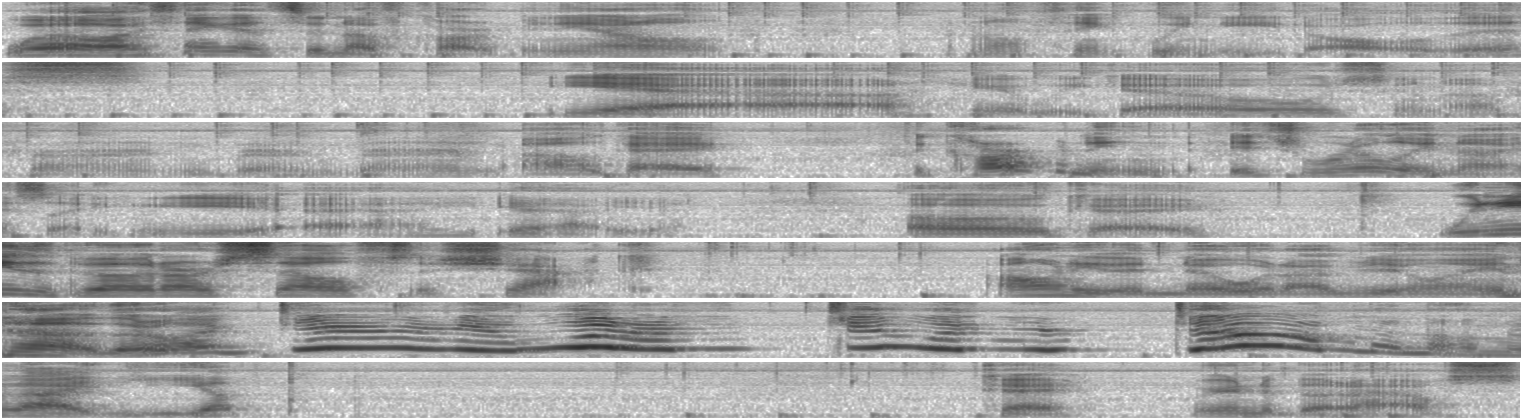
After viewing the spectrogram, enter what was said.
Well, I think that's enough carpeting. I don't. I don't think we need all of this. Yeah, here we go. We're Just gonna burn, burn, burn. Okay, the carpeting, it's really nice. Like, yeah, yeah, yeah. Okay, we need to build ourselves a shack. I don't even know what I'm doing. They're like, Danny, what are you doing? Dumb. And I'm like, yep. Okay, we're gonna build a house.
